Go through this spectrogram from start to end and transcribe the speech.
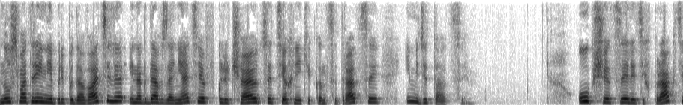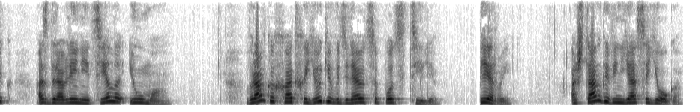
На усмотрение преподавателя иногда в занятия включаются техники концентрации и медитации. Общая цель этих практик – оздоровление тела и ума. В рамках хатха-йоги выделяются подстили. Первый – аштанга-виньяса-йога.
